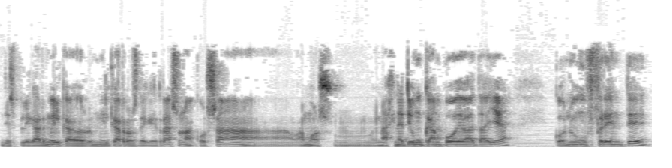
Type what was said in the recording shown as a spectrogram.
desplegar mil, mil, carros de guerra es una cosa, vamos, imagínate un campo de batalla con un frente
